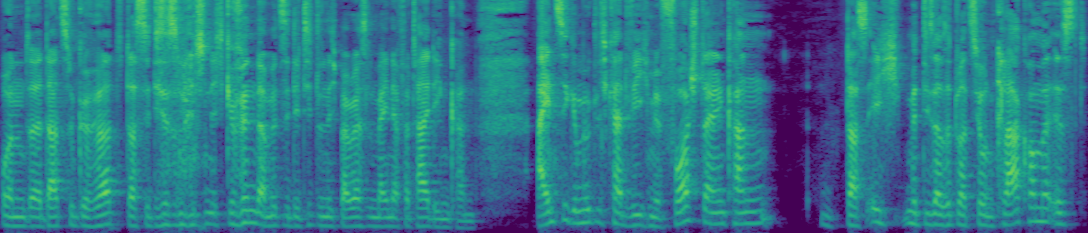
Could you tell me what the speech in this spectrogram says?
Und äh, dazu gehört, dass sie dieses Match nicht gewinnen, damit sie die Titel nicht bei WrestleMania verteidigen können. Einzige Möglichkeit, wie ich mir vorstellen kann, dass ich mit dieser Situation klarkomme, ist,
